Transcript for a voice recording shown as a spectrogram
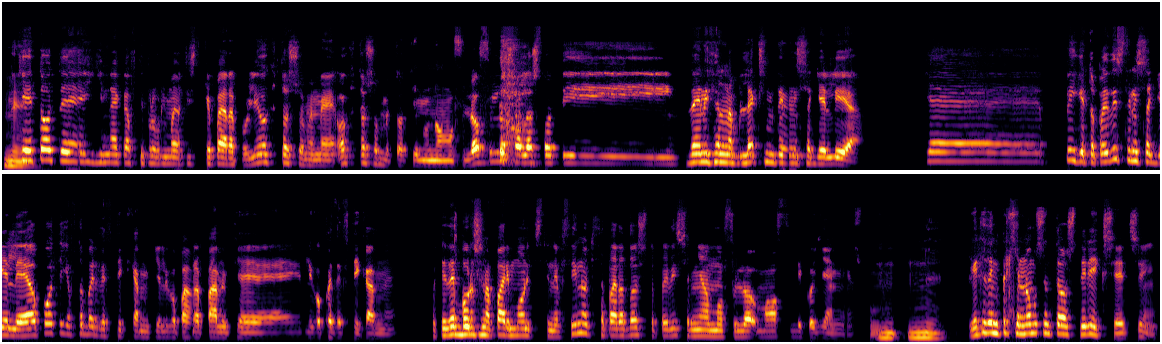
Ναι. και τότε η γυναίκα αυτή προβληματίστηκε πάρα πολύ. Όχι τόσο με, όχι τόσο με το ότι ήμουν ομοφυλόφιλο, αλλά στο ότι δεν ήθελε να μπλέξει με την εισαγγελία. Και πήγε το παιδί στην εισαγγελέα, οπότε γι' αυτό μπερδευτήκαμε και λίγο παραπάνω και λίγο παιδευτήκαμε ότι δεν μπορούσε να πάρει μόνη της την ευθύνη ότι θα παραδώσει το παιδί σε μια ομόφυλη οικογένεια, ας πούμε. Ναι. Γιατί δεν υπήρχε νόμος να το στηρίξει, έτσι.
